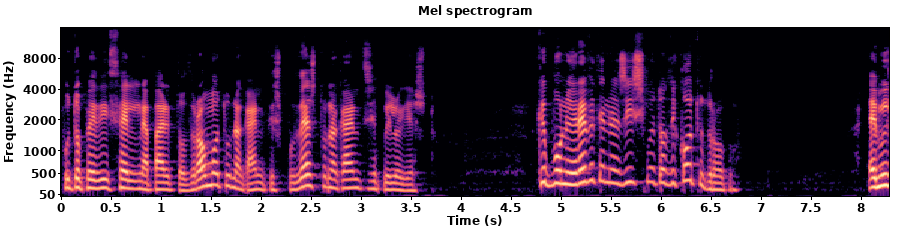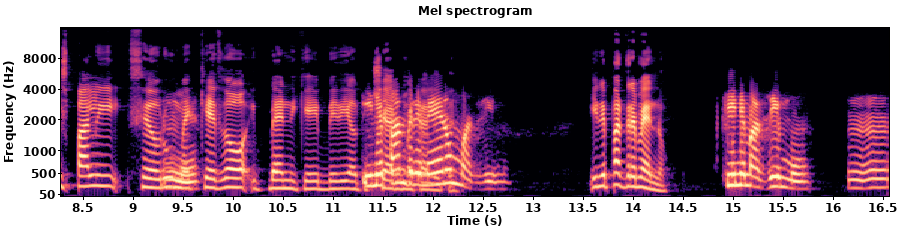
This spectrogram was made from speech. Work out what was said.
Που το παιδί θέλει να πάρει το δρόμο του, να κάνει τις σπουδές του, να κάνει τις επιλογές του. Και που ονειρεύεται να ζήσει με το δικό του τρόπο. Εμείς πάλι θεωρούμε Ναι. και εδώ μπαίνει και η εμπειρία του Είναι ξέρουμε παντρεμένο καλύτερα. μαζί μου. Είναι παντρεμένο. Και είναι μαζί μου. Μμμ.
